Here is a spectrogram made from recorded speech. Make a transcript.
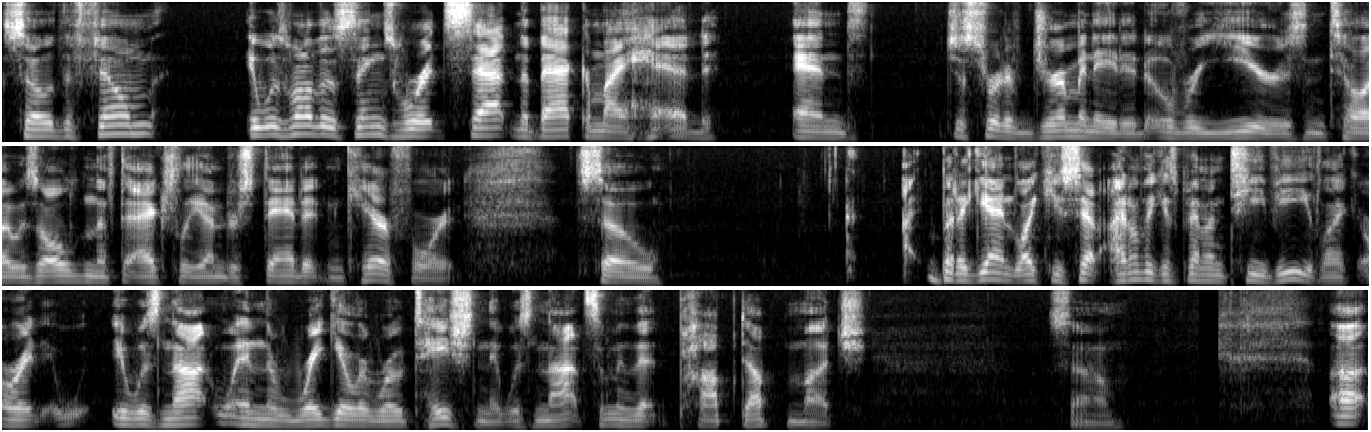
so the film it was one of those things where it sat in the back of my head and just sort of germinated over years until I was old enough to actually understand it and care for it. So but again like you said I don't think it's been on TV like or it it was not in the regular rotation. It was not something that popped up much. So uh,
